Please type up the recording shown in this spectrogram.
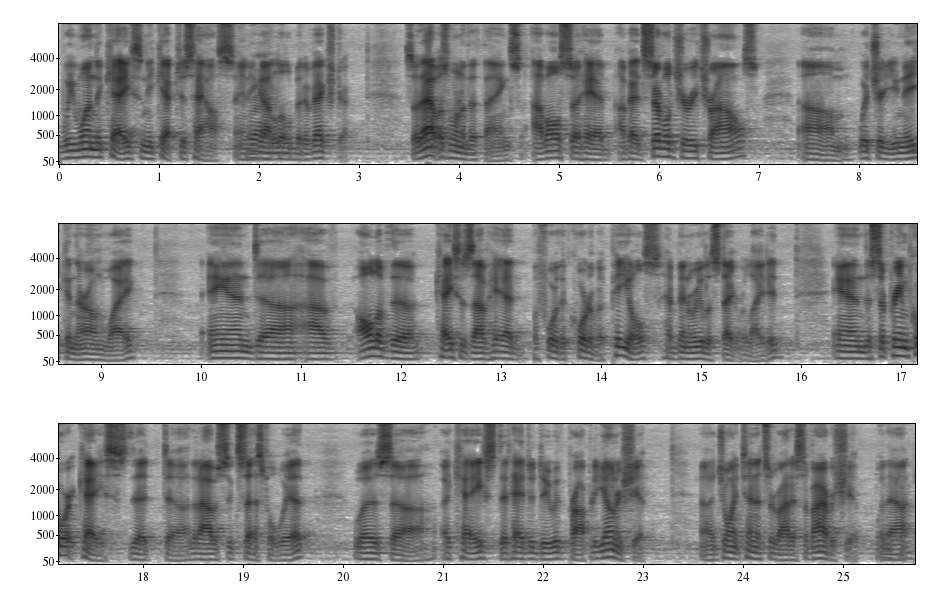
we won the case, and he kept his house, and he right. got a little bit of extra. So that was one of the things. I've also had I've had several jury trials, um, which are unique in their own way, and uh, I've all of the cases I've had before the Court of Appeals have been real estate related, and the Supreme Court case that uh, that I was successful with was uh, a case that had to do with property ownership, uh, joint tenants of right of survivorship. Without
